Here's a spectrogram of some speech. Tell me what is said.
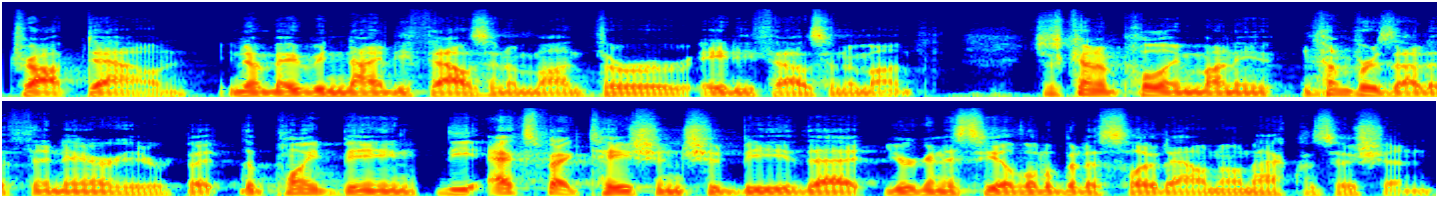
drop down, you know, maybe 90,000 a month or 80,000 a month just kind of pulling money numbers out of thin air here. But the point being, the expectation should be that you're going to see a little bit of slowdown on acquisition.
